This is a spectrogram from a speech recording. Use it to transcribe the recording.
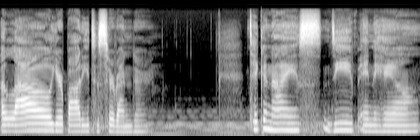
Allow your body to surrender. Take a nice deep inhale,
